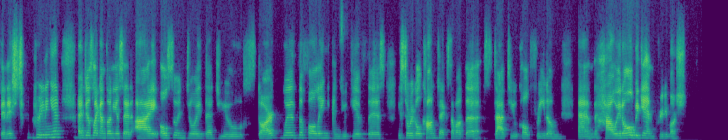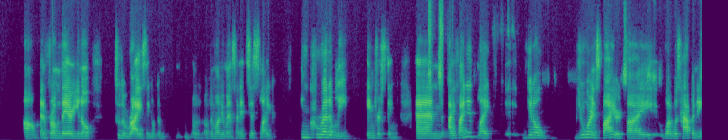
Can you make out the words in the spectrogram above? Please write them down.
finished reading it. And just like Antonio said, I also enjoyed that you start with the falling and you give this historical context about the statue called Freedom and how it all began pretty much. Um, and from there, you know, to the rising of the of the monuments, and it's just like incredibly interesting. And I find it like, you know, you were inspired by what was happening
